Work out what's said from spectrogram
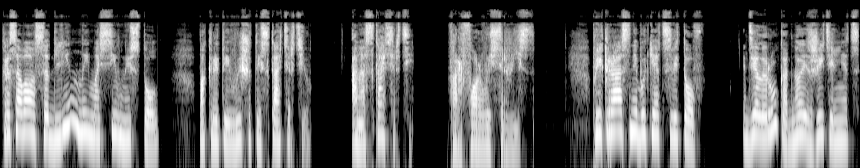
красовался длинный массивный стол, покрытый вышитой скатертью, а на скатерти — фарфоровый сервиз. Прекрасный букет цветов, дело рук одной из жительниц,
